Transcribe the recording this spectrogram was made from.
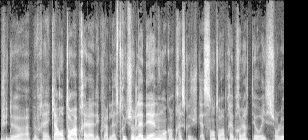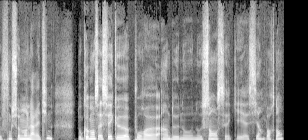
plus de à peu près 40 ans après la découverte de la structure de l'ADN ou encore presque jusqu'à 100 ans après la première théorie sur le fonctionnement de la rétine. Donc comment ça se fait que pour un de nos, nos sens qui est si important,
